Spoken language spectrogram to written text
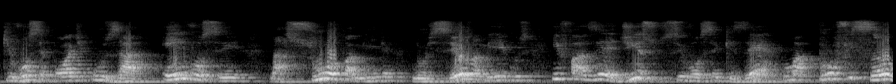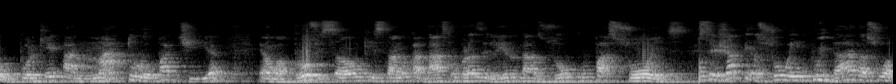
que você pode usar em você, na sua família, nos seus amigos e fazer disso, se você quiser, uma profissão, porque a naturopatia é uma profissão que está no cadastro brasileiro das ocupações. Você já pensou em cuidar da sua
